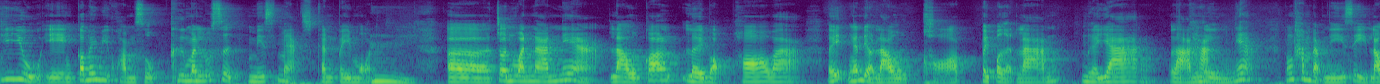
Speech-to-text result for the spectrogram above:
ที่อยู่เองก็ไม่มีความสุข คือมันรู้สึก mismatch กันไปหมดอืมเอ่อจนวันนั้นเนี่ยเราก็เลยบอกพ่อว่าเฮ้ยงั้นเดี๋ยวเราขอไปเปิดร้านเนื้อย่างร้านค่ะหนึ่งเนี่ยต้องทำแบบนี้สิ เรา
